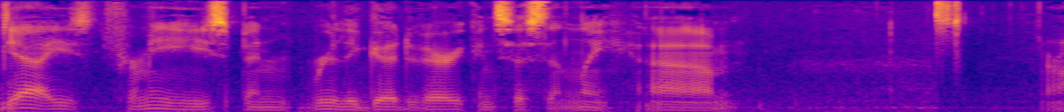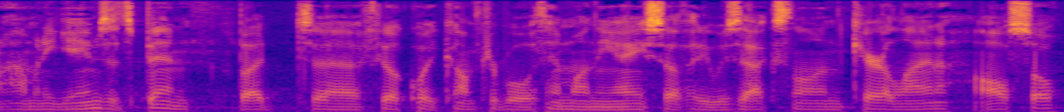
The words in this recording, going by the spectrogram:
Yeah, he's for me. He's been really good, very consistently. Um, I don't know how many games it's been, but uh, I feel quite comfortable with him on the ice. I thought he was excellent in Carolina. Also,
